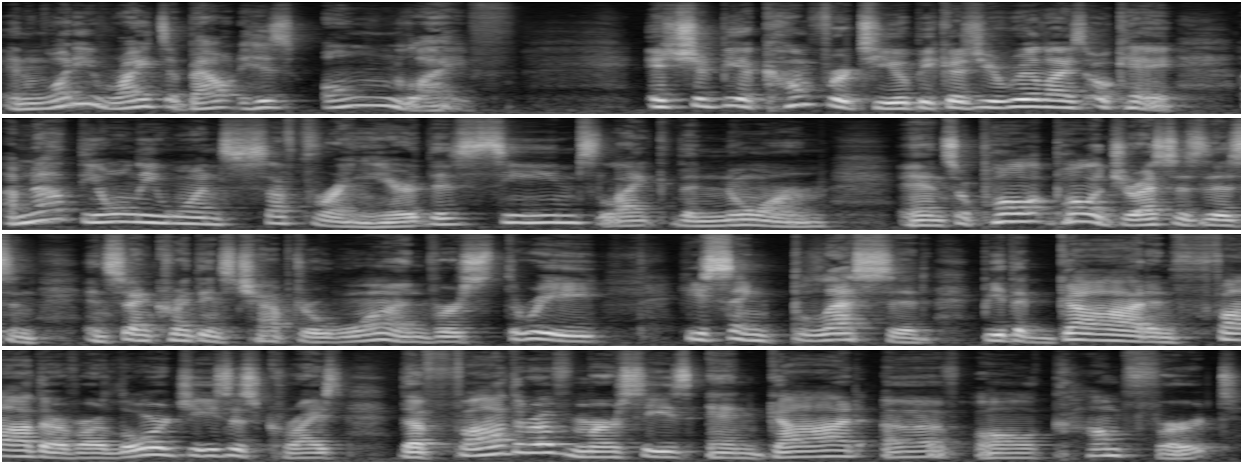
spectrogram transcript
and what he writes about his own life, it should be a comfort to you because you realize, okay, I'm not the only one suffering here. This seems like the norm. And so Paul, Paul addresses this in, in 2 Corinthians chapter 1, verse 3. He's saying, Blessed be the God and Father of our Lord Jesus Christ, the Father of mercies and God of all comfort,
